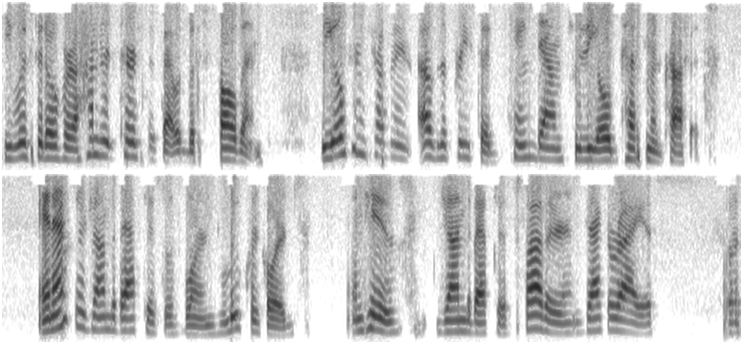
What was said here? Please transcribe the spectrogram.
he listed over a hundred curses that would befall them. The oath and covenant of the priesthood came down through the Old Testament prophets. And after John the Baptist was born, Luke records, and his, John the Baptist's father, Zacharias, was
